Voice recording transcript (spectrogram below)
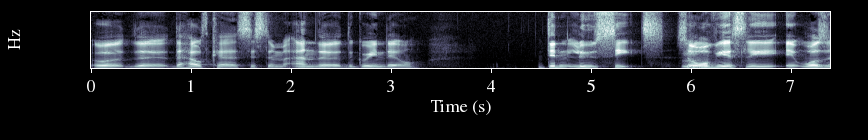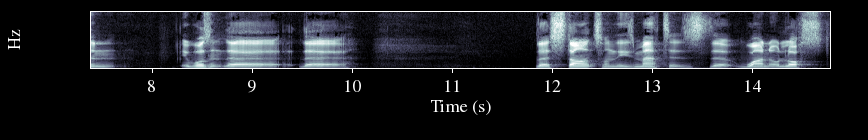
or the the healthcare system and the the Green Deal didn't lose seats. So Mm. obviously, it wasn't. It wasn't the the the stance on these matters that won or lost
